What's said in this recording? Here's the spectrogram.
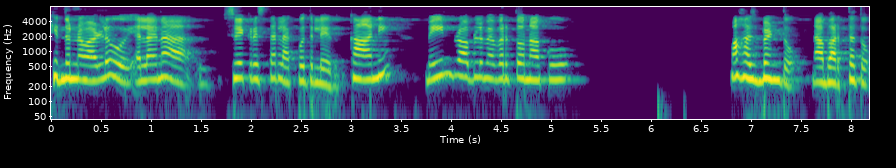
కింద ఉన్న వాళ్ళు ఎలా అయినా స్వీకరిస్తారు లేకపోతే లేదు. కానీ మెయిన్ ప్రాబ్లం ఎవరితో నాకు? మా హస్బెండ్తో నా భర్తతో.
